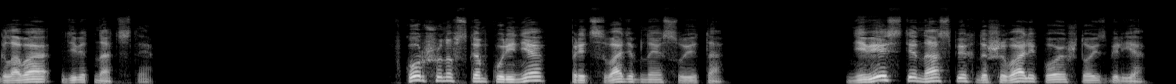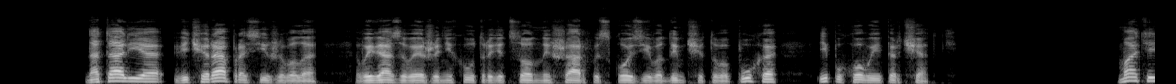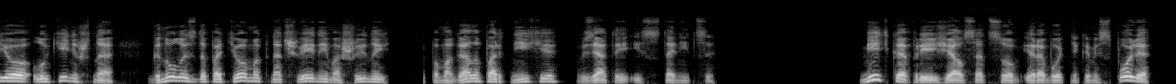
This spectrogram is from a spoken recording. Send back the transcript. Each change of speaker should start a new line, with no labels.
Глава 19. В Коршуновском курине предсвадебная суета. Невесте наспех дошивали кое-что из белья. Наталья вечера просиживала, вывязывая жениху традиционный шарф из козьего дымчатого пуха и пуховые перчатки. Мать ее, Лукинишна, гнулась до потемок над швейной машиной, помогала портнихе, взятой из станицы. Митька приезжал с отцом и работниками с поля,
